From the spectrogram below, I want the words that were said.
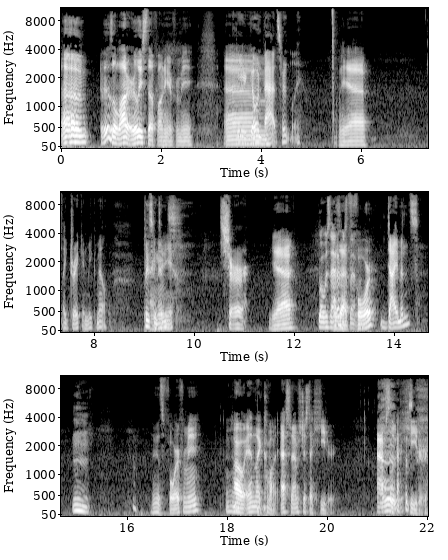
Um, there's a lot of early stuff on here for me. Um, You're going bad, certainly. Yeah. Like Drake and Meek Mill. Please continue. Sure. Yeah. What was that? Is I that missed one. four? Diamonds. Mm. I think it's four for me. Mm-hmm. Oh, and like, come on, S and M's just a heater, absolute heater.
